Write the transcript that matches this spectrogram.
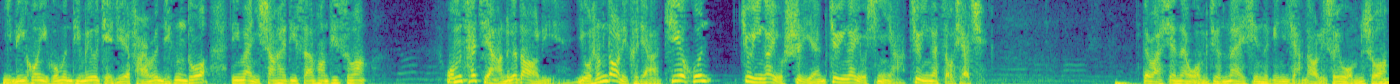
你离婚以后问题没有解决，反而问题更多。另外，你伤害第三方、第四方，我们才讲这个道理。有什么道理可讲？结婚就应该有誓言，就应该有信仰，就应该走下去。对吧？现在我们就耐心的给你讲道理，所以我们说，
